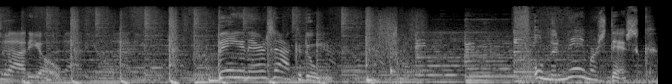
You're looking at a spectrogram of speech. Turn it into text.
Nieuwsradio. BNR Zaken doen. Ondernemersdesk.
